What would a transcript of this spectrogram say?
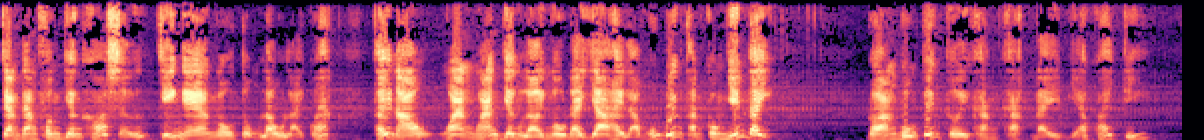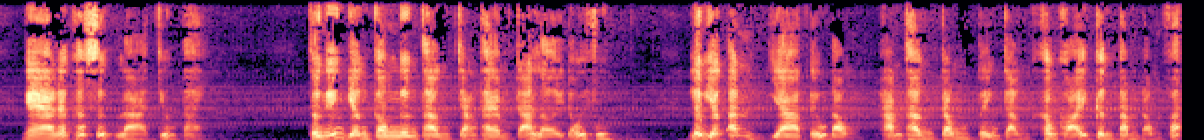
Chàng đang phân dân khó xử, chỉ nghe Ngô Tùng Lâu lại quát. Thế nào, ngoan ngoãn dân lời Ngô Đại Gia hay là muốn biến thành con nhím đây? Đoạn buông tiếng cười khàn khạc đầy vẻ khoái trí, nghe rất hết sức là chướng tai. Thương Yến giận công ngưng thần chẳng thèm trả lời đối phương. Liễu Dật Anh và Tiểu Đồng hãm thân trong tuyển trận không khỏi kinh tâm động phách.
